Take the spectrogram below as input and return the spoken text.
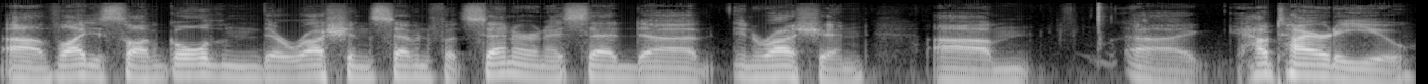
uh, Vladislav Goldin, their Russian seven foot center, and I said uh, in Russian, um, uh, "How tired are you?"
